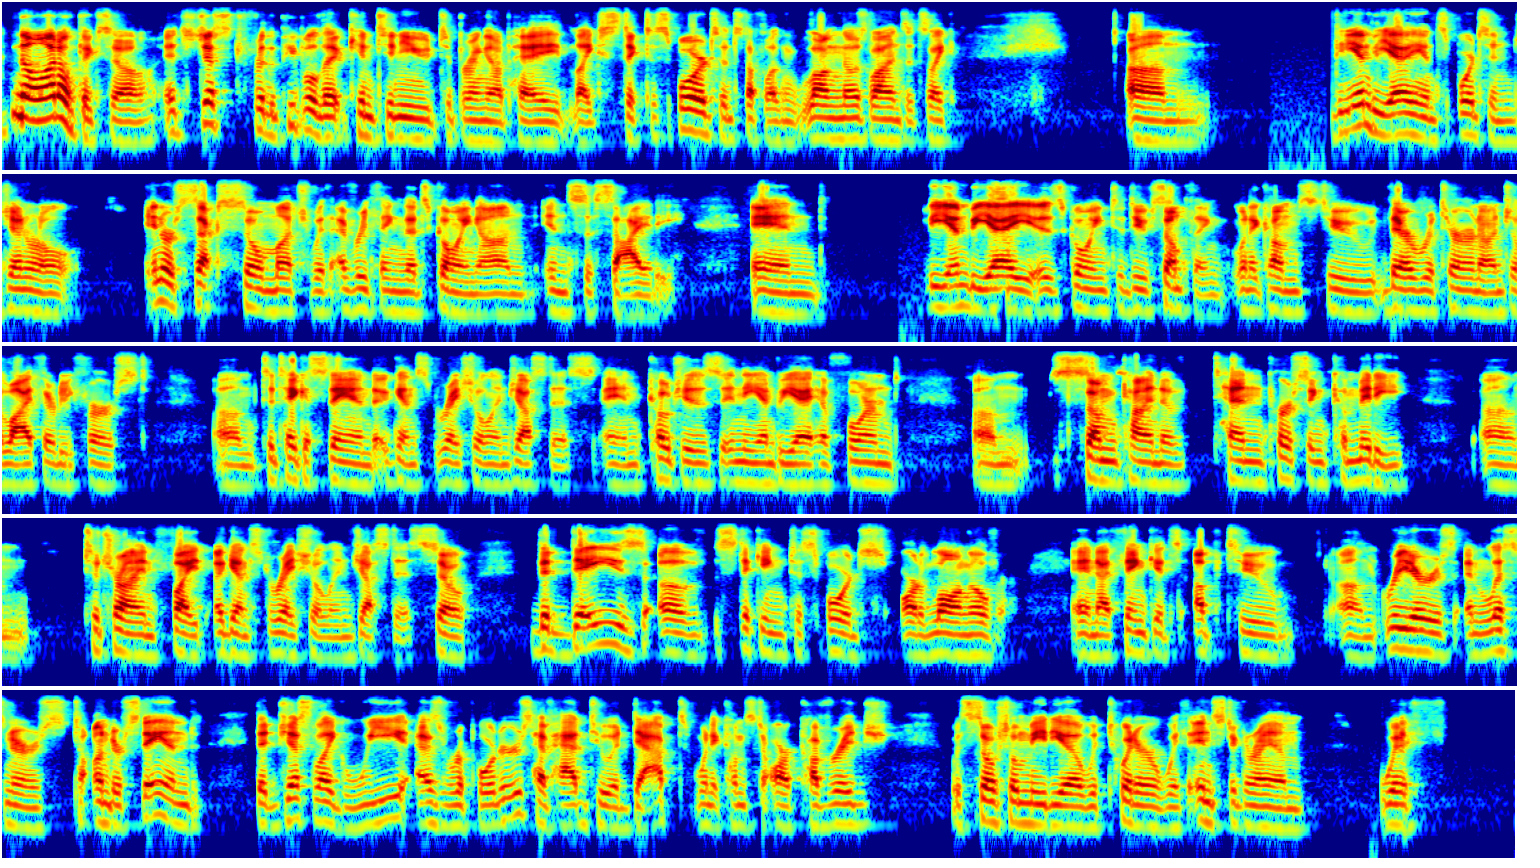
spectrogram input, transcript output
No, I don't think so. It's just for the people that continue to bring up, hey, like stick to sports and stuff along, along those lines. It's like, um, the NBA and sports in general intersects so much with everything that's going on in society, and the NBA is going to do something when it comes to their return on July 31st um, to take a stand against racial injustice. And coaches in the NBA have formed um, some kind of 10 person committee um, to try and fight against racial injustice. So the days of sticking to sports are long over. And I think it's up to um, readers and listeners to understand that just like we as reporters have had to adapt when it comes to our coverage with social media, with Twitter, with Instagram, with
